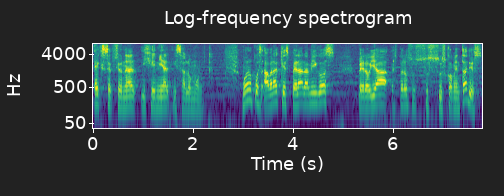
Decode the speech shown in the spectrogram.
excepcional y genial y salomónica. Bueno, pues habrá que esperar amigos, pero ya espero sus, comentarios.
